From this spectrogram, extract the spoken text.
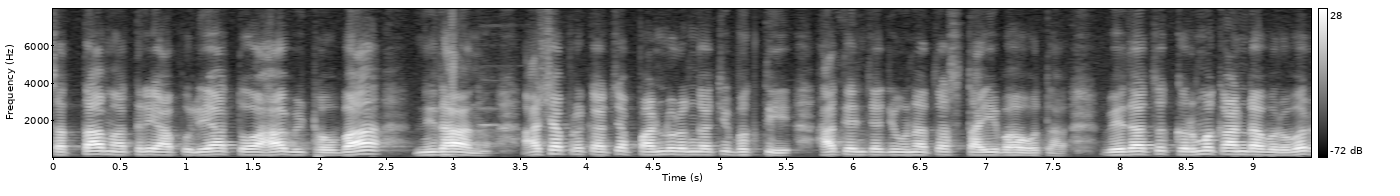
सत्ता मात्रे आपुल्या तो हा विठोबा निधान. अशा प्रकारच्या पांडुरंगाची भक्ती हा त्यांच्या जीवनाचा स्थायी भाव होता. वेदाचं कर्मकांडाबरोबर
